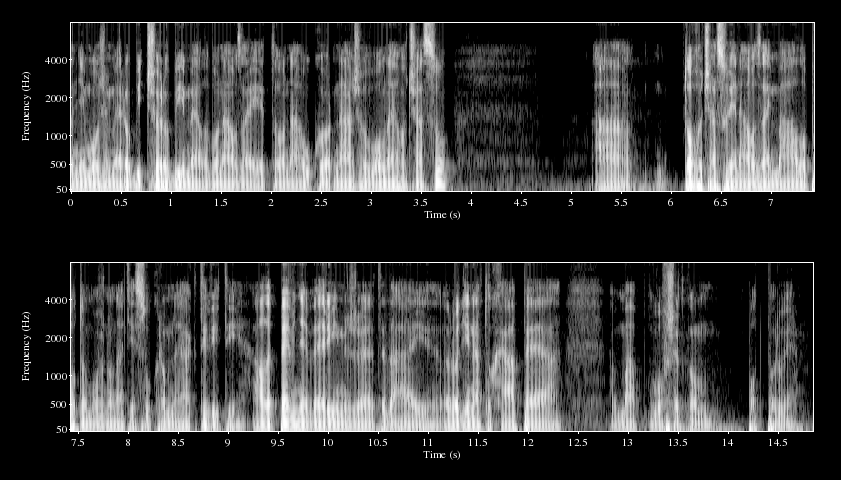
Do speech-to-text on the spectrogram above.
nemôžeme robiť, čo robíme, lebo naozaj je to na úkor nášho voľného času. A toho času je naozaj málo potom možno na tie súkromné aktivity. Ale pevne verím, že teda aj rodina to chápe a ma vo všetkom podporuje.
